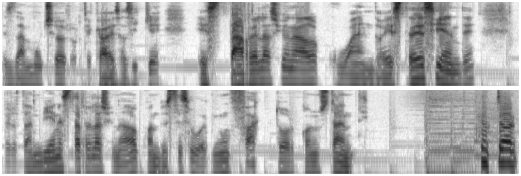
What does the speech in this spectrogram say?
les da mucho dolor de cabeza. Así que está relacionado cuando este desciende, pero también está relacionado cuando este se vuelve un factor constante. Doctor,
